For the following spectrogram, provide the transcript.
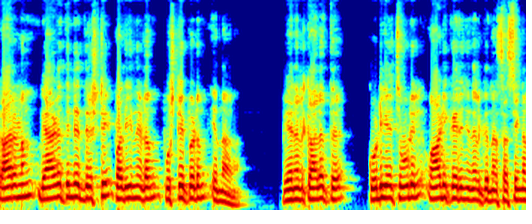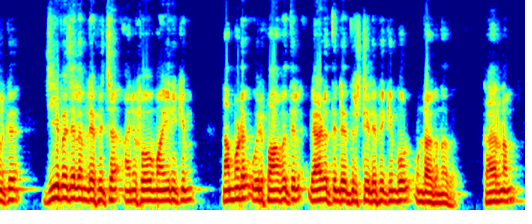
കാരണം വ്യാഴത്തിന്റെ ദൃഷ്ടി പതിയുന്നിടം പുഷ്ടിപ്പെടും എന്നാണ്. വേനൽക്കാലത്ത് കൊടിയ ചൂടിൽ വാടിക്കരിഞ്ഞു നിൽക്കുന്ന സസ്യങ്ങൾക്ക് ജീവജലം ലഭിച്ച അനുഭവമായിരിക്കും നമ്മുടെ ഒരു ഭാവത്തിൽ വ്യാഴത്തിന്റെ ദൃഷ്ടി ലഭിക്കുമ്പോൾ ഉണ്ടാകുന്നത്. കാരണം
